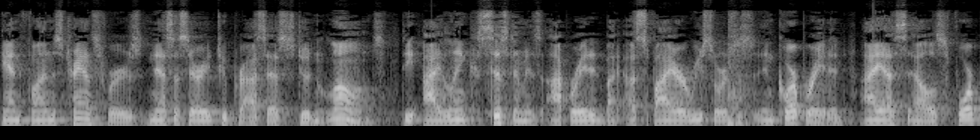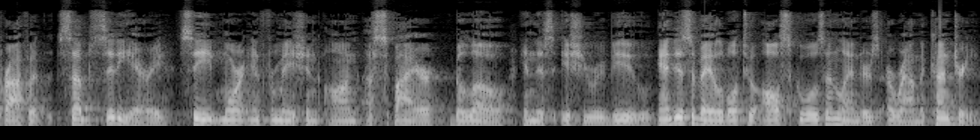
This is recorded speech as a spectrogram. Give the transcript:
and funds transfers necessary to process student loans. The iLink system is operated by Aspire Resources Incorporated, ISL's for profit subsidiary. See more information on Aspire below in this issue review and is available to all schools and lenders around the country.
